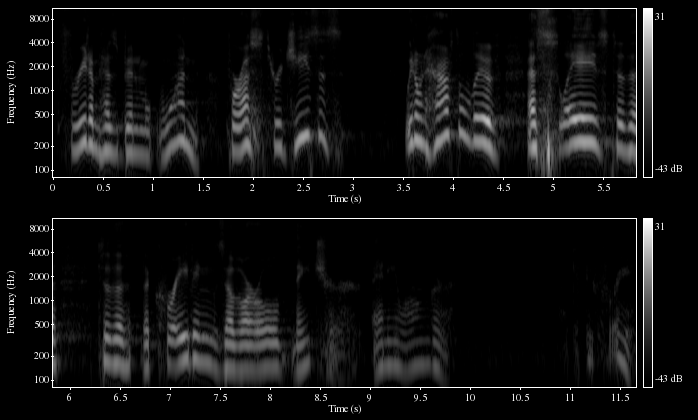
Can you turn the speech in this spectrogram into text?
freedom has been won for us through Jesus. We don't have to live as slaves to the, to the, the cravings of our old nature any longer We can be free.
